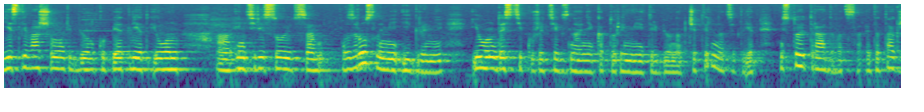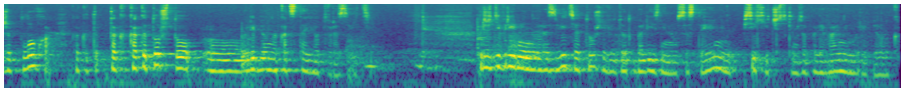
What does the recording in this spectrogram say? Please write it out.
Если вашему ребенку 5 лет, и он э, интересуется взрослыми играми, и он достиг уже тех знаний, которые имеет ребенок 14 лет, не стоит радоваться. Это так же плохо, как, это, так, как и то, что э, ребенок отстает в развитии. Преждевременное развитие тоже ведет к болезненным состояниям, психическим заболеваниям у ребенка.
